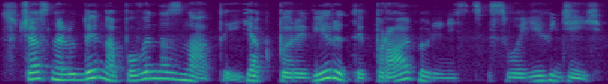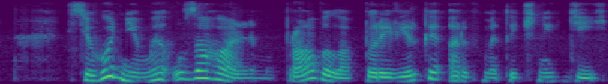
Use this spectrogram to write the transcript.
сучасна людина повинна знати, як перевірити правильність своїх дій. Сьогодні ми узагальнимо правила перевірки арифметичних дій,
